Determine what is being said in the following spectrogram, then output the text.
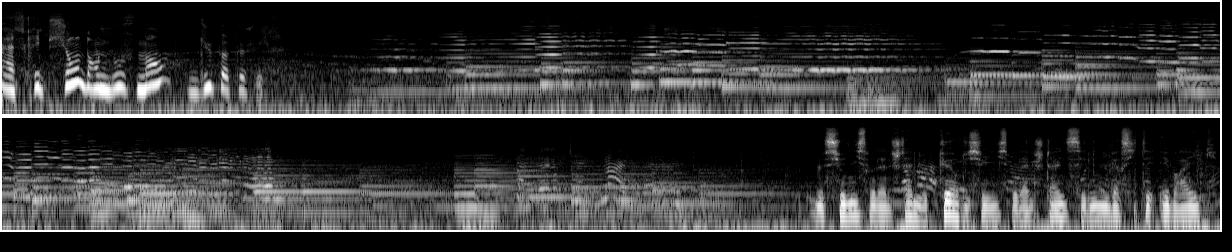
inscription dans le mouvement du peuple juif. Le sionisme d'Einstein, le cœur du sionisme d'Einstein, c'est l'université hébraïque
